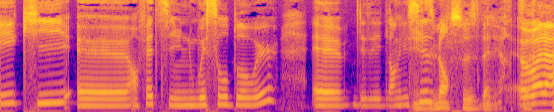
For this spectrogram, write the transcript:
et qui, euh, en fait, c'est une whistleblower, euh, désolé de l'anglicisme. Une lanceuse d'alerte. Euh, voilà,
